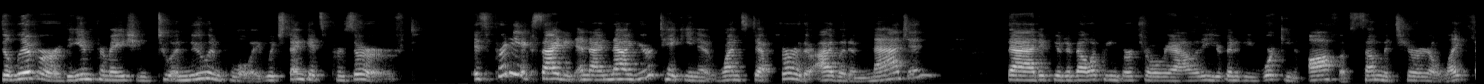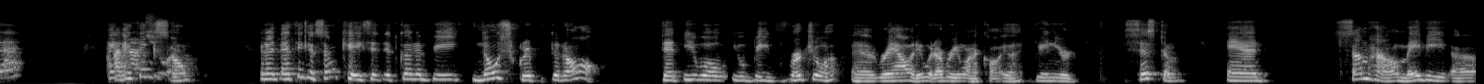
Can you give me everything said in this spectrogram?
deliver the information to a new employee, which then gets preserved. It's pretty exciting. And I, now you're taking it one step further. I would imagine that if you're developing virtual reality, you're going to be working off of some material like that. I, I think sure. so. And I, I, think in some cases it's going to be no script at all that you will you'll be virtual uh, reality, whatever you want to call it, be in your system, and somehow maybe uh,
